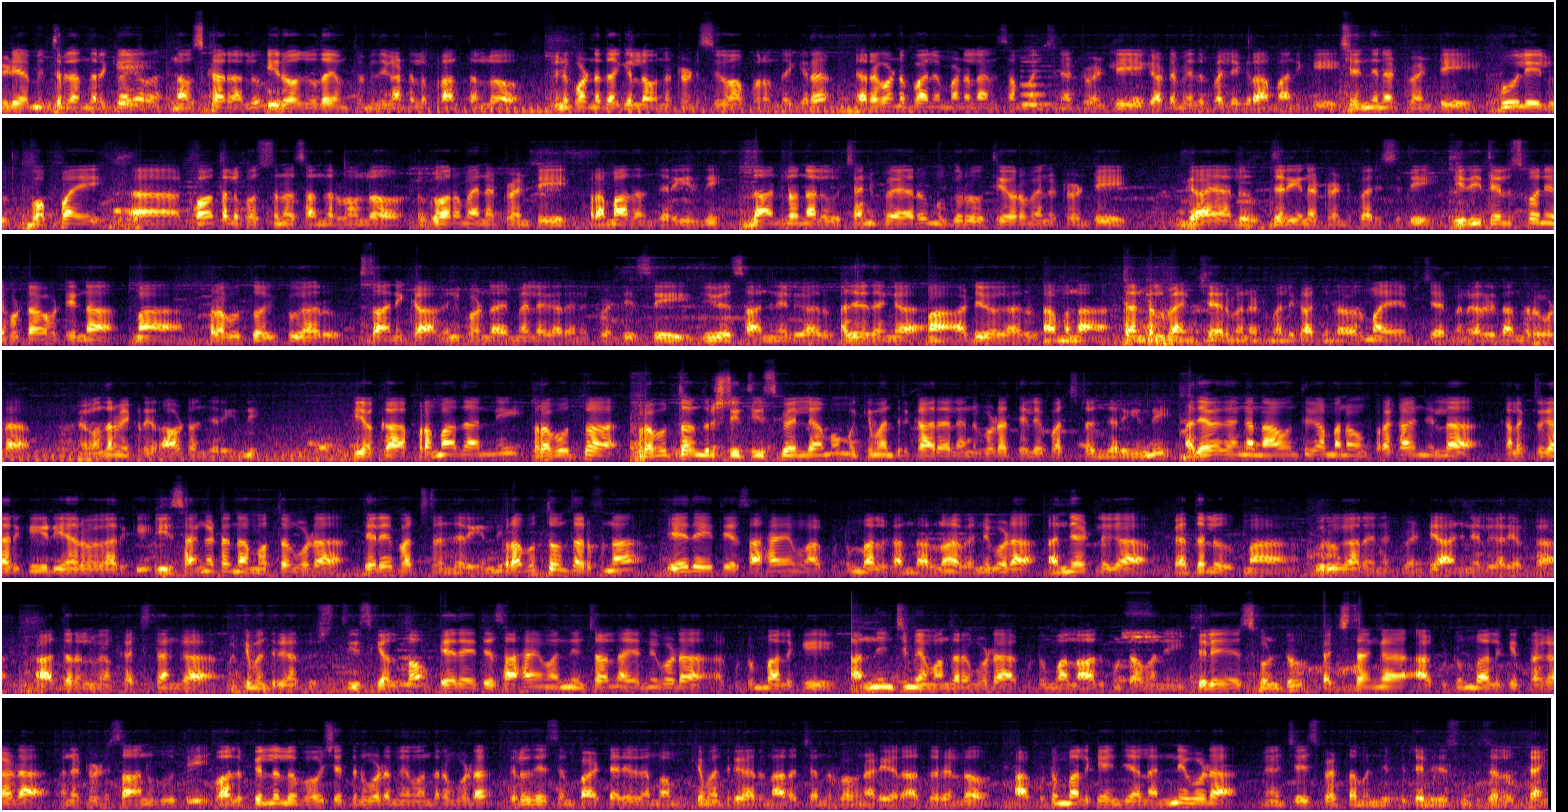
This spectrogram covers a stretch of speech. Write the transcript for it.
Media మిత్రులందరికీ నమస్కారాలు. ఈ రోజు ఉదయం తొమ్మిది గంటల ప్రాంతంలో వినుకొండ దగ్గరలో ఉన్నటువంటి శివాపురం దగ్గర ఎర్రగొండపాలెం మండలానికి సంబంధించినటువంటి గడ్డమీదపల్లి గ్రామానికి చెందినటువంటి కూలీలు బొప్పాయి కోతలకు వస్తున్న సందర్భంలో ఘోరమైనటువంటి ప్రమాదం జరిగింది. దాంట్లో నలుగురు చనిపోయారు. ముగ్గురు తీవ్రమైనటువంటి గాయాలు జరిగినటువంటి పరిస్థితి. ఇది తెలుసుకొని హుటాహుటిన మా ప్రభుత్వ విప్పు గారు స్థానిక వినుకొండ ఎమ్మెల్యే గారు అయినటువంటి శ్రీ జివిఎస్ ఆంజనేయులు గారు అదేవిధంగా మా ఆర్డీఓ గారు ఆ మన సెంట్రల్ బ్యాంక్ చైర్మన్ మల్లికార్జున గారు మా ఎయిమ్స్ చైర్మన్ గారు వీళ్ళందరూ కూడా మేమందరం ఇక్కడికి రావటం జరిగింది. ఈ యొక్క ప్రమాదాన్ని ప్రభుత్వ ప్రభుత్వం దృష్టికి తీసుకువెళ్ళాము ముఖ్యమంత్రి కార్యాలయాన్ని కూడా తెలియపరచడం జరిగింది. అదేవిధంగా నా వంతుగా మనం ప్రకాశం జిల్లా కలెక్టర్ గారికి డిఆర్ఓ గారికి ఈ సంఘటన మొత్తం కూడా తెలియపరచడం జరిగింది. ప్రభుత్వం తరఫున ఏదైతే సహాయం ఆ కుటుంబాలకు అందాలో అవన్నీ కూడా అందేట్లుగా పెద్దలు మా గురువు అయినటువంటి ఆంజనేయులు గారి యొక్క ఆధ్వర్యంలో మేము ఖచ్చితంగా ముఖ్యమంత్రి గారి దృష్టి తీసుకెళ్తాం. ఏదైతే సహాయం అందించాలో అవన్నీ కూడా ఆ కుటుంబాలకి అందించి మేమందరం కూడా ఆ కుటుంబాలను ఆదుకుంటామని తెలియజేసుకుంటూ ఖచ్చితంగా ఆ కుటుంబాలకి ప్రగాఢ అనేటువంటి సానుభూతి వాళ్ళ పిల్లలు భవిష్యత్తును కూడా మేమందరం కూడా తెలుగుదేశం పార్టీ అదేవిధంగా మా ముఖ్యమంత్రి గారు నారా చంద్రబాబు నాయుడు గారి ఆధ్వర్యంలో ఆ కుటుంబాలకు ఏం చేయాలో అన్నీ కూడా మేము చేసి పెడతామని చెప్పి తెలియజేసుకుంటూ సెలవు. థ్యాంక్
